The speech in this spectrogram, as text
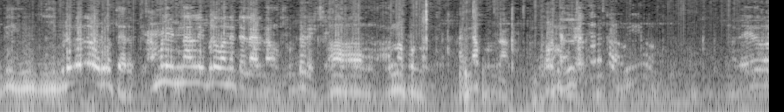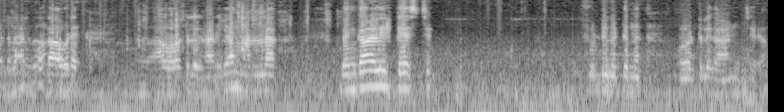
ഇത് ഇവിടെ വരെ ഒരു തിരക്ക്. നമ്മൾ ഇന്നാൾ ഇവിടെ വന്നിട്ടല്ലായിരുന്നു? ഫുഡ് കഴിച്ചു. അന്നപ്പുണ്ണ അന്നപ്പുണ്ണം അന്ന ഫുഡാണ് ഹോട്ടലിൽ ഏത് ഹോട്ടലായിരുന്നു അതാ അവിടെ. ആ ഹോട്ടലിൽ കാണിക്കാം. നല്ല ബംഗാളി ടേസ്റ്റ് ഫുഡ് കിട്ടുന്ന ഹോട്ടൽ കാണിച്ചു തരാം.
